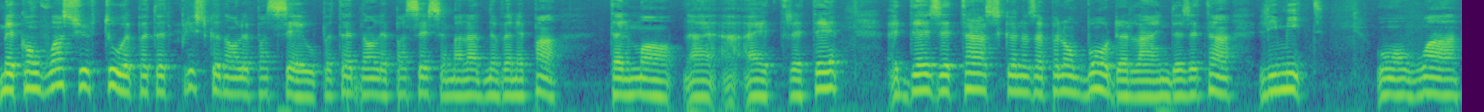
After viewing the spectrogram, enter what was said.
mais qu'on voit surtout, et peut-être plus que dans le passé, ou peut-être dans le passé, ces malades ne venaient pas tellement à, être traités, des états, ce que nous appelons borderline, des états limites, où on voit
